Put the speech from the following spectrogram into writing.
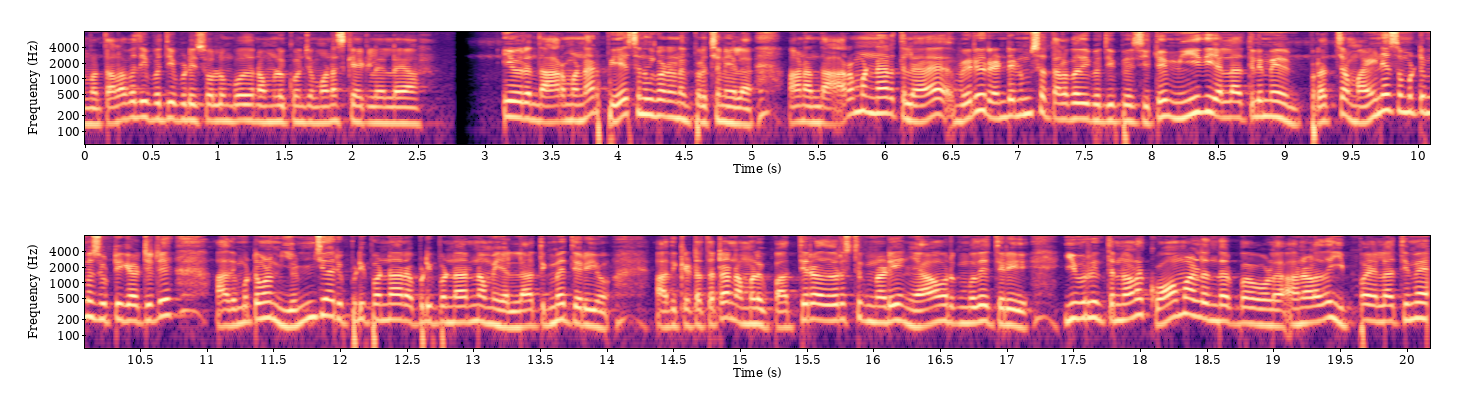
நம்ம தளபதி பற்றி இப்படி சொல்லும்போது நம்மளுக்கு கொஞ்சம் மனசு கேட்கல இல்லையா? இவர் இந்த அரை மணி நேரம் பேசுனது கூட எனக்கு பிரச்சனை இல்லை. ஆனால் அந்த அரை மணி நேரத்தில் வெறும் ரெண்டு நிமிஷம் தளபதி பற்றி பேசிட்டு மீதி எல்லாத்துலேயுமே பிரச்சனை மைனஸை மட்டுமே சுட்டி காட்டிட்டு அது மட்டும் இல்லாமல் எம்ஜிஆர் இப்படி பண்ணார் அப்படி பண்ணார்னு நம்ம எல்லாத்துக்குமே தெரியும். அது கிட்டத்தட்ட நம்மளுக்கு பத்து இருபது வருஷத்துக்கு முன்னாடியே ஞாபகம் இருக்கும்போதே தெரியும். இவர் இத்தனால கோமாவில் இருந்திருப்பா போல. அதனால தான் இப்போ எல்லாத்தையுமே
